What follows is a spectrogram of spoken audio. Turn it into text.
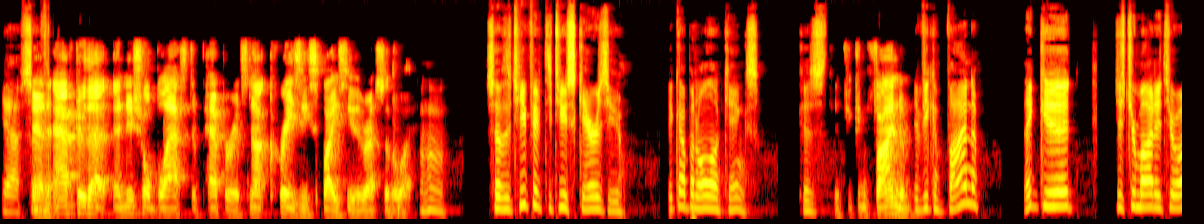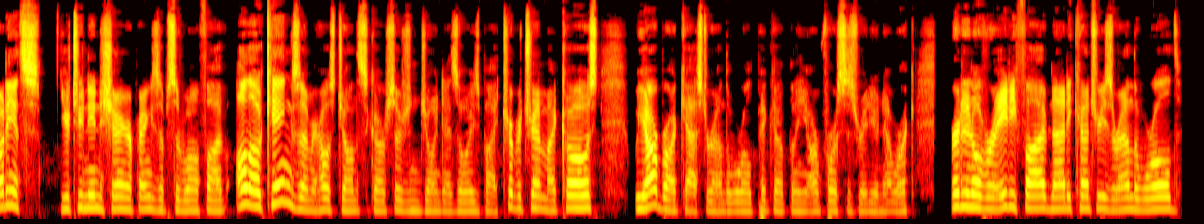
Yeah. So, and after that initial blast of pepper, it's not crazy spicy the rest of the way. mhm. so if the T52 scares you, pick up an All Out Kings because If you can find them, if you can find them, they good. Just a reminder to your audience, you're tuned in to Sharing Our Pangs, episode 105. All Out Kings. I'm your host, John the Cigar Surgeon, joined as always by Tripper Trent, my co-host. We are broadcast around the world, picked up on the Armed Forces Radio Network. Heard in over 85, 90 countries around the world.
